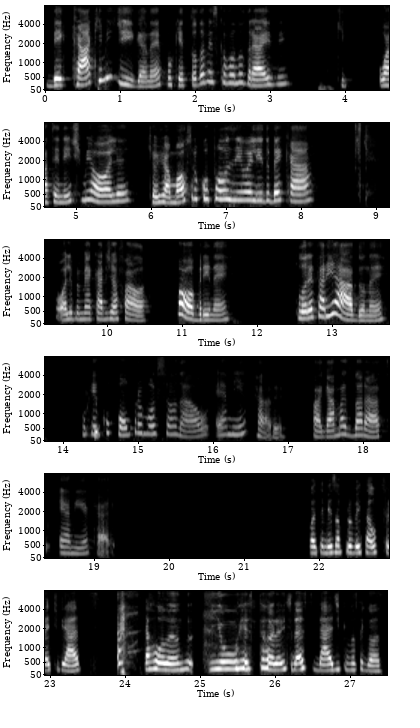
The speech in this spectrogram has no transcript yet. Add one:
BK que me diga, né? Porque toda vez que eu vou no drive, que o atendente me olha, que eu já mostro o cupomzinho ali do BK, olha pra minha cara e já fala: pobre, né? Proletariado, né? Porque cupom promocional é a minha cara. Pagar mais barato é a minha cara. ou até mesmo aproveitar o frete grátis que tá rolando em um restaurante da cidade que você gosta.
